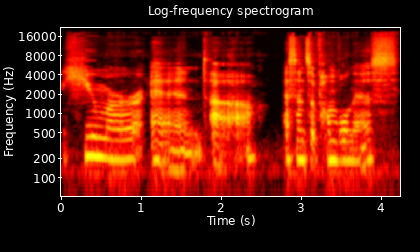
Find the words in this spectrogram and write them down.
humor and uh, a sense of humbleness,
